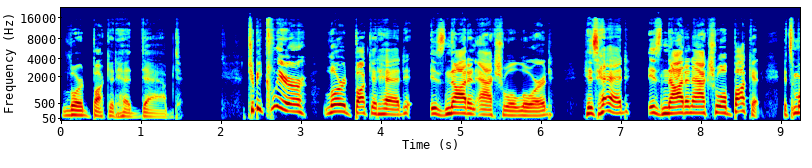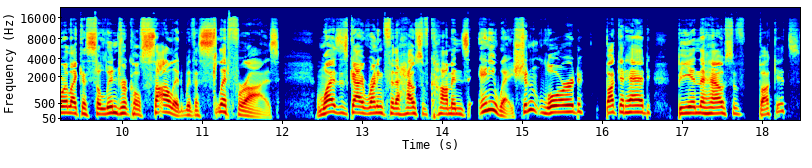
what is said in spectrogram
Lord Buckethead dabbed. To be clear, Lord Buckethead is not an actual lord. His head is not an actual bucket. It's more like a cylindrical solid with a slit for eyes. And why is this guy running for the House of Commons anyway? Shouldn't Lord Buckethead be in the House of Buckets?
